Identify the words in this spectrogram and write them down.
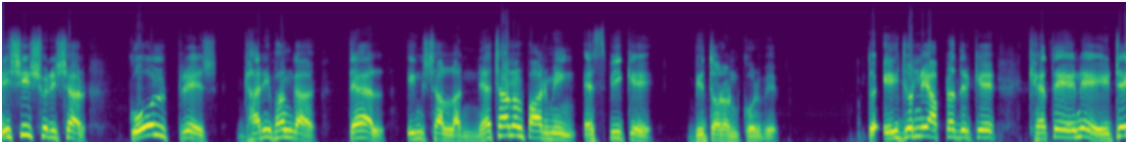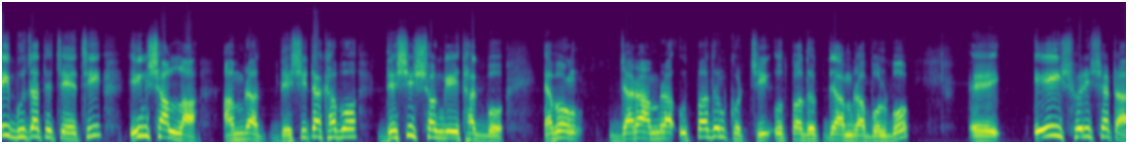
দেশি সরিষার কোল প্রেস ঘাড়ি ভাঙ্গা তেল ইনশাল্লাহ ন্যাচারাল ফার্মিং এসপিকে বিতরণ করবে। তো এই জন্যে আপনাদেরকে খেতে এনে এটাই বোঝাতে চেয়েছি ইনশাল্লাহ আমরা দেশিটা খাব, দেশির সঙ্গেই থাকব। এবং যারা আমরা উৎপাদন করছি, উৎপাদকদের আমরা বলব, এই সরিষাটা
